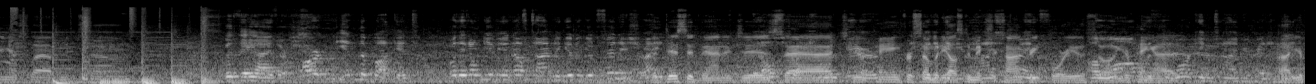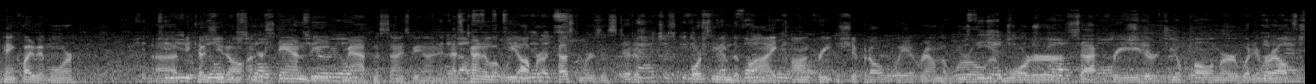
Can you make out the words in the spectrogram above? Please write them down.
It will be soon. but they either harden in the bucket or they don't give you enough time to get a good finish, right? The disadvantage is that you're paying for somebody else to mix your concrete for you, so you're paying a, uh, you're paying quite a bit more uh, because you don't understand the math and the science behind it. That's kind of what we offer our customers instead of forcing them to buy concrete and ship it all the way around the world, or mortar, or sackcrete, or geopolymer, or whatever else.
